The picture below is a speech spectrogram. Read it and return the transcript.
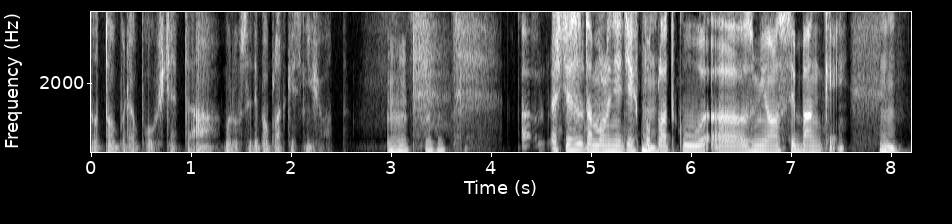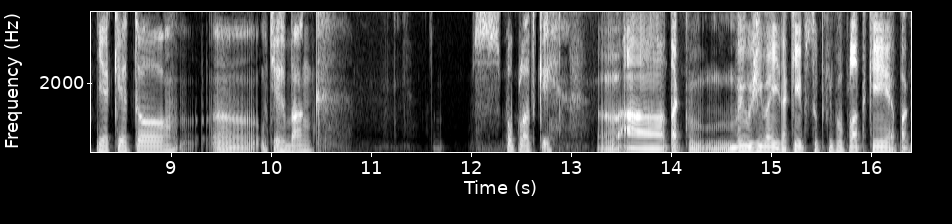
do toho bude opouštět a budou se ty poplatky snižovat. Uh-huh. Ještě jsem tam ohledně těch hmm. poplatků uh, zmínil si banky. Hmm. Jak je to uh, u těch bank s poplatky? A tak využívají taky vstupní poplatky a pak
